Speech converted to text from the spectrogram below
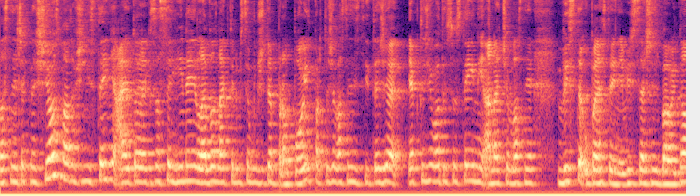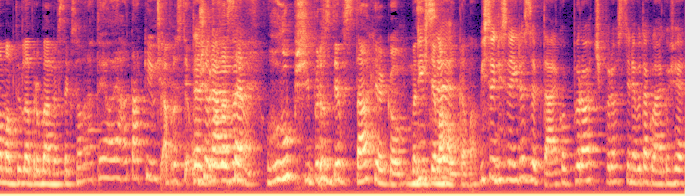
vlastně řekneš, jo, jsme to všichni stejně a je to jak zase jiný level, na kterým se můžete propojit, protože vlastně zjistíte, že jak ty životy jsou stejný a na čem vlastně vy jste úplně stejně. Víš, se začneš bavit, no, mám tyhle problémy v sexu, a ty jo, já taky, víš, a prostě To už je to zase hlubší prostě vztah, jako mezi Víš těma se, holkama. víš co, když se někdo zeptá, jako proč prostě, nebo takhle, jako že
